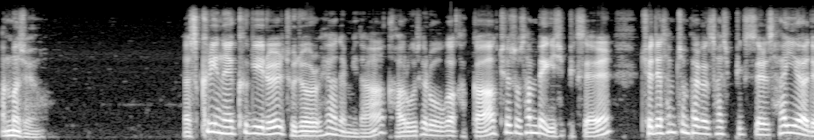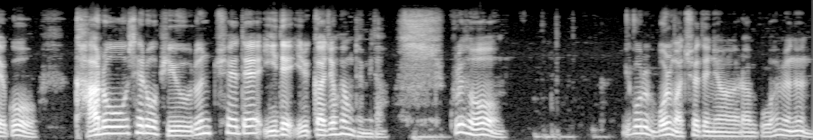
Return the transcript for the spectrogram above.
안 맞아요. 자, 스크린의 크기를 조절해야 됩니다. 가로, 세로가 각각 최소 320픽셀, 최대 3840픽셀 사이여야 되고, 가로, 세로 비율은 최대 2대 1까지 허용됩니다. 그래서 이거를 뭘 맞춰야 되냐라고 하면은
